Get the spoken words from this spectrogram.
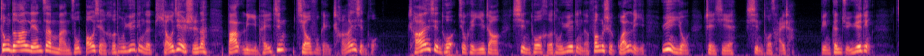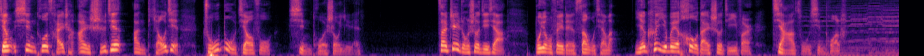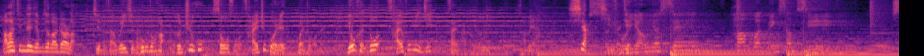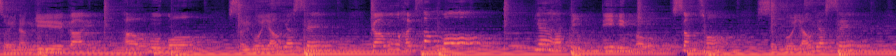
中德安联在满足保险合同约定的条件时呢，把理赔金交付给长安信托。长安信托就可以依照信托合同约定的方式管理运用这些信托财产，并根据约定将信托财产按时间、按条件逐步交付信托受益人。在这种设计下，不用非得三五千万，也可以为后代设计一份家族信托了。好了，今天节目就到这儿了，记得在微信公众号和知乎搜索“才智过人”，关注我们，有很多财富秘籍在那里等你。咱们呀。下期再见。谁能预计后果？谁没有一些旧恨心魔？一点点无心错。谁没有一些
